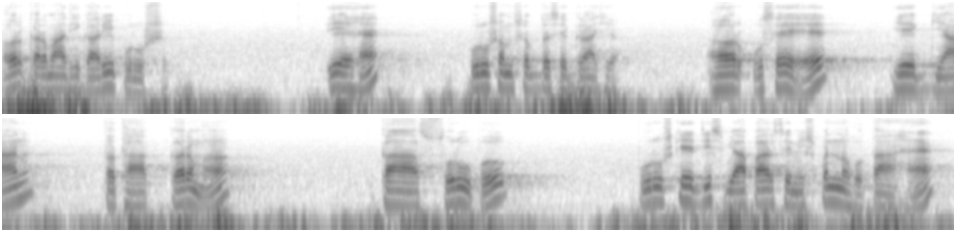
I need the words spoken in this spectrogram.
और कर्माधिकारी पुरुष। ये है पुरुषम शब्द से ग्राह्य। और उसे ये ज्ञान तथा कर्म का स्वरूप पुरुष के जिस व्यापार से निष्पन्न होता है,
